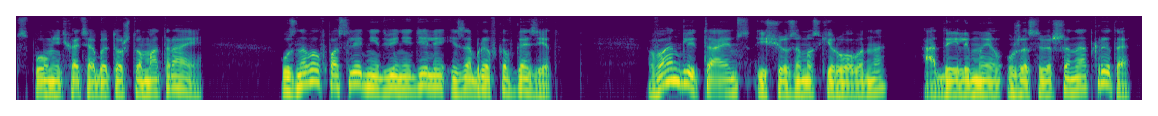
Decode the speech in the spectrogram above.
Вспомнить хотя бы то, что Матраи узнавал в последние две недели из обрывков газет. В Англии «Таймс» еще замаскированно, а «Дейли Мэйл» уже совершенно открыто —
